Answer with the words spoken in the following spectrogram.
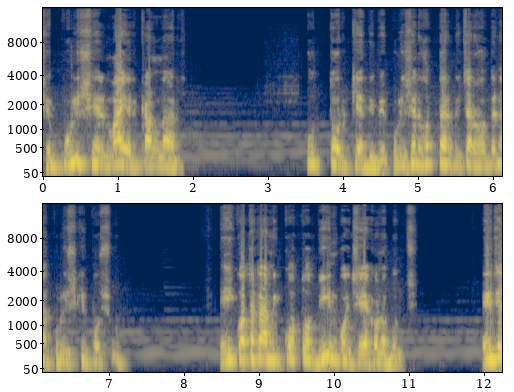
সে পুলিশের মায়ের কান্নার উত্তর কে দিবে? পুলিশের হত্যার বিচার হবে না? পুলিশ কি পশু? এই কথাটা আমি কত দিন বলছি, এখনও বলছি। এই যে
